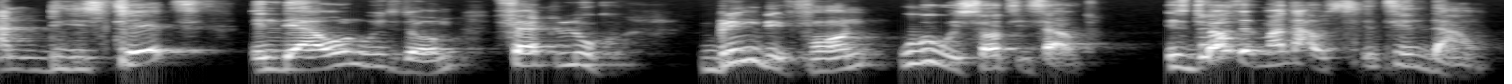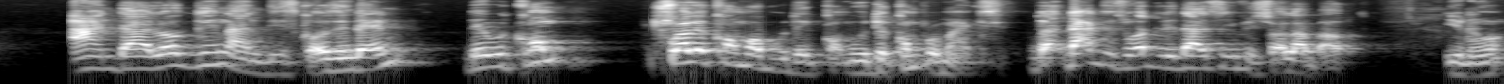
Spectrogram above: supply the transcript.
and the states, in their own wisdom, felt, look, bring the fund, we will sort this out. It's just a matter of sitting down and dialoguing and discussing. Then they will come surely come up with a with a compromise. That, that is what leadership is all about. You know,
